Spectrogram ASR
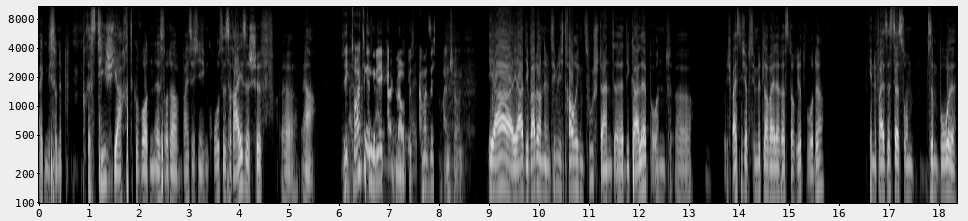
eigentlich so eine P- Prestigejacht geworden ist oder weiß ich nicht, ein großes Reiseschiff. Äh, ja. Liegt heute in Rijeka, glaube ich. Kann man sich noch anschauen. Ja, ja, die war doch in einem ziemlich traurigen Zustand, äh, die Galeb, und äh, ich weiß nicht, ob sie mittlerweile restauriert wurde. Jedenfalls ist das so ein Symbol.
